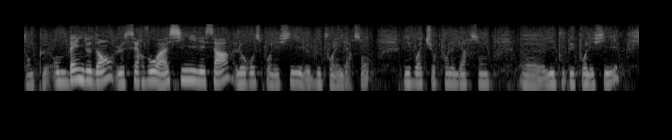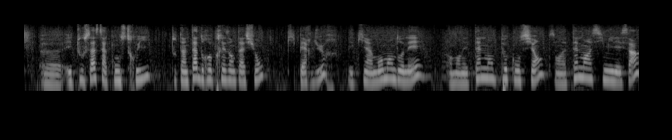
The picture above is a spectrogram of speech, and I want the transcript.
Donc euh, on baigne dedans, le cerveau a assimilé ça, le rose pour les filles le bleu pour les garçons, les voitures pour les garçons, euh, les poupées pour les filles. Euh, et tout ça, ça construit tout un tas de représentations qui perdurent et qui, à un moment donné, on en est tellement peu conscient, on a tellement assimilé ça,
